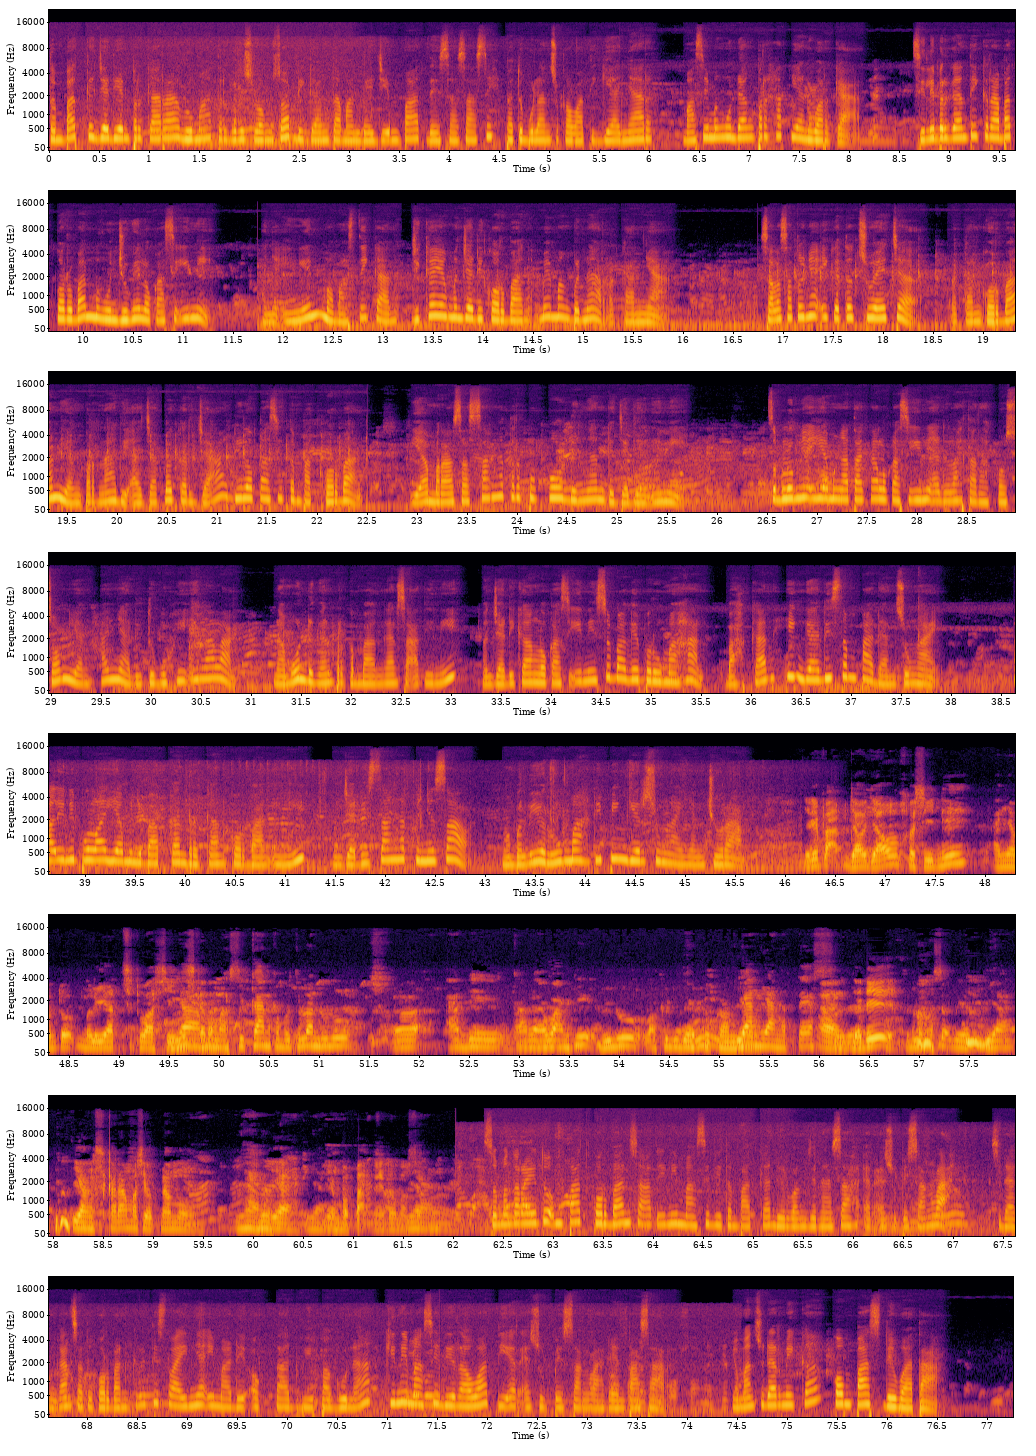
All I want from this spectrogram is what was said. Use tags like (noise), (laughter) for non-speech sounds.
Tempat kejadian perkara rumah tergerus longsor di Gang Taman Beji 4, Desa Sasih, Batu Bulan, Sukawati, Gianyar masih mengundang perhatian warga. Silih berganti kerabat korban mengunjungi lokasi ini. Hanya ingin memastikan jika yang menjadi korban memang benar rekannya. Salah satunya Iketut Suece, rekan korban yang pernah diajak bekerja di lokasi tempat korban. Ia merasa sangat terpukul dengan kejadian ini. Sebelumnya ia mengatakan lokasi ini adalah tanah kosong yang hanya ditubuhi ilalang. Namun dengan perkembangan saat ini menjadikan lokasi ini sebagai perumahan bahkan hingga di sempadan sungai. Hal ini pula yang menyebabkan rekan korban ini menjadi sangat menyesal membeli rumah di pinggir sungai yang curam. Jadi Pak jauh-jauh ke sini hanya untuk melihat situasi ini ya sekarang. memastikan kebetulan dulu uh, adik karyawan ki dulu waktu di Beri yang yang ngetes Ah, gitu. jadi sebelum masuk Beri (laughs) dia yang sekarang masih opnamo. ya Ya, ya. yang bapaknya itu ya. maksudnya. Sementara itu empat korban saat ini masih ditempatkan di ruang jenazah RSUP Sanglah. Sedangkan satu korban kritis lainnya Imade Okta Dwi Paguna kini masih dirawat di RSUP Sanglah Denpasar. Nyoman Sudarmika, Kompas Dewata.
